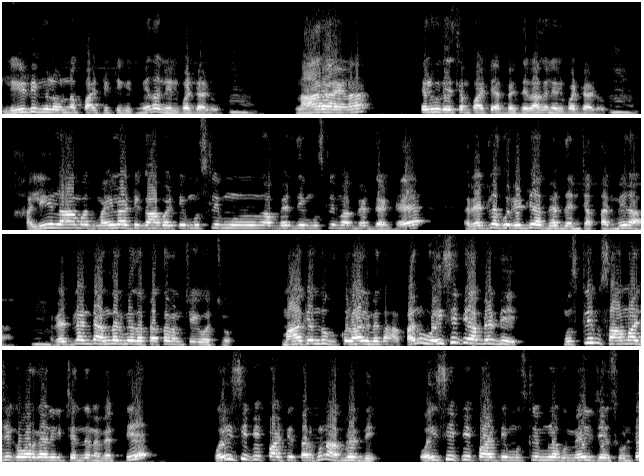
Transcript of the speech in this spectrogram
లీడింగ్లో ఉన్న పార్టీ టికెట్ మీద నిలబడ్డాడు. నారాయణ తెలుగుదేశం పార్టీ అభ్యర్థి లాగా నిలబడ్డాడు. ఖలీల్ అహ్మద్ మైనార్టీ కాబట్టి ముస్లిం అభ్యర్థి ముస్లిం అభ్యర్థి అంటే రెడ్లకు రెడ్డి అభ్యర్థి అని చెప్తారు మీరా ఉమ్. రెడ్లు అంటే అందరి మీద పెత్తనం చేయవచ్చు. మాకెందుకు కులాల మీద? అతను వైసీపీ అభ్యర్థి ముస్లిం సామాజిక వర్గానికి చెందిన వ్యక్తి వైసీపీ పార్టీ తరఫున అభ్యర్థి. వైసీపీ పార్టీ ముస్లింలకు మేలు చేసుకుంటే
